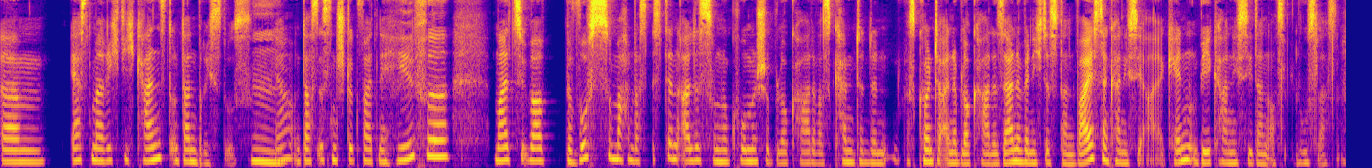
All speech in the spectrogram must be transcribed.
ähm, erstmal richtig kannst und dann brichst du es. Hm. Ja, und das ist ein Stück weit eine Hilfe, mal zu über bewusst zu machen, was ist denn alles so eine komische Blockade, was könnte denn, was könnte eine Blockade sein? Und wenn ich das dann weiß, dann kann ich sie A erkennen und B kann ich sie dann auch loslassen.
